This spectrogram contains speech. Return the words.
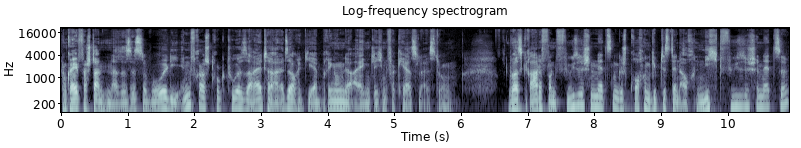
Okay, verstanden. Also es ist sowohl die Infrastrukturseite als auch die Erbringung der eigentlichen Verkehrsleistung. Du hast gerade von physischen Netzen gesprochen. Gibt es denn auch nicht physische Netze?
